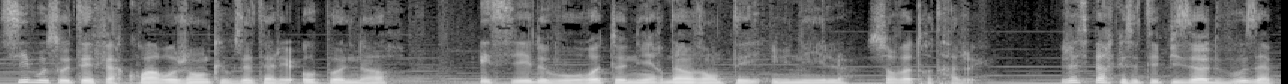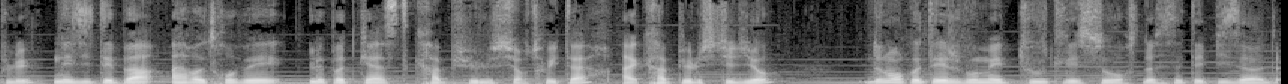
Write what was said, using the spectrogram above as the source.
si vous souhaitez faire croire aux gens que vous êtes allé au pôle Nord, essayez de vous retenir d'inventer une île sur votre trajet. J'espère que cet épisode vous a plu. N'hésitez pas à retrouver le podcast Crapule sur Twitter, à Crapule Studio. De mon côté, je vous mets toutes les sources de cet épisode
